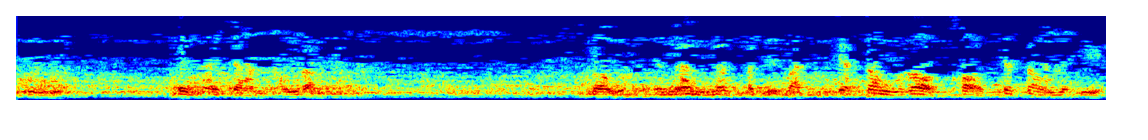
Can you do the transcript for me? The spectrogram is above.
ครูเป็นอาจารย์ของเราเราฉะนั้นนักปฏิบัติจะต้องรอบคอบจะต้องละเอียด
